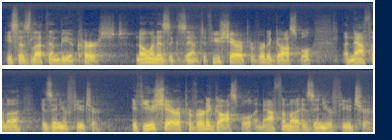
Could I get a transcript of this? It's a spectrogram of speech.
He says, Let them be accursed. No one is exempt. If you share a perverted gospel, anathema is in your future. If you share a perverted gospel, anathema is in your future.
